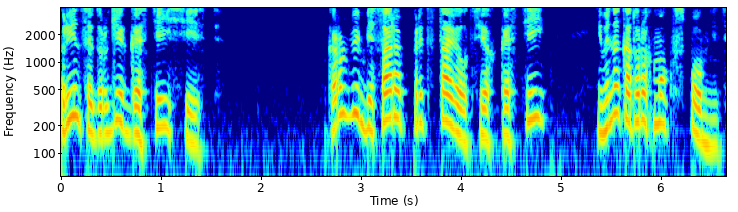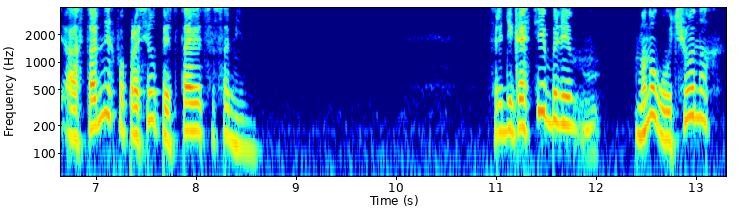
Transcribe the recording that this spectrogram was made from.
принца и других гостей сесть. Король Бимбисара представил тех гостей, имена которых мог вспомнить, а остальных попросил представиться самим. Среди гостей были много ученых,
